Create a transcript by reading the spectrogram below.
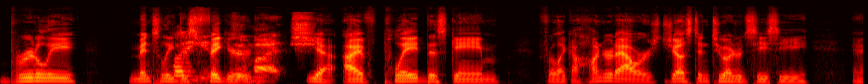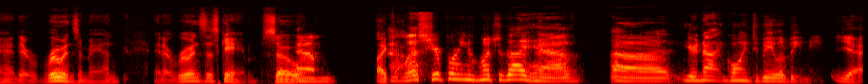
brutally, mentally Playing disfigured. much. Yeah, I've played this game for like a hundred hours just in 200cc, and it ruins a man, and it ruins this game. So, Um, like, unless you're playing as much as I have, uh, you're not going to be able to beat me. yeah.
